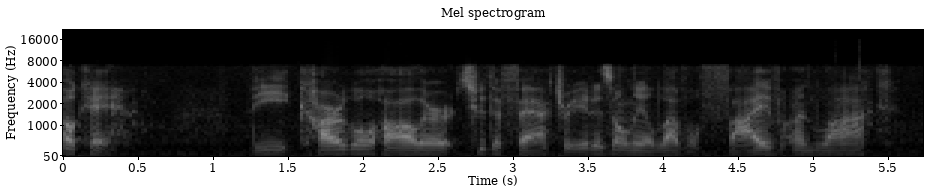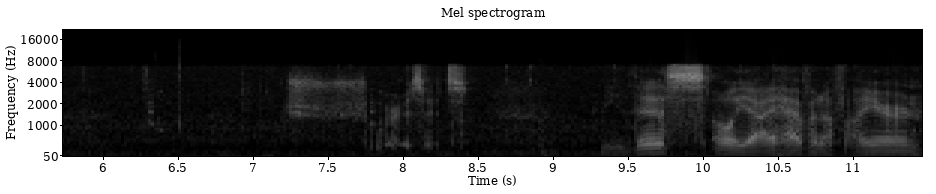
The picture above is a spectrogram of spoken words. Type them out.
Okay, the cargo hauler to the factory. It is only a level 5 unlock. Where is it? Need this. Oh yeah, I have enough iron.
